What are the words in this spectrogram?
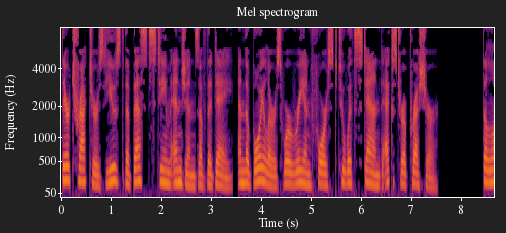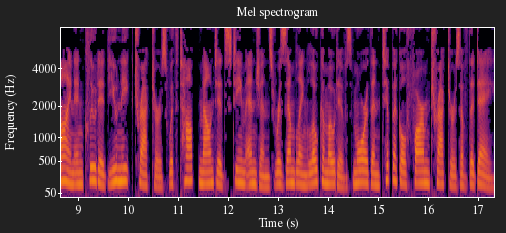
Their tractors used the best steam engines of the day, and the boilers were reinforced to withstand extra pressure. The line included unique tractors with top-mounted steam engines resembling locomotives more than typical farm tractors of the day.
